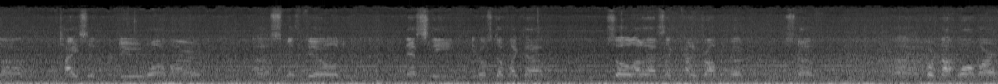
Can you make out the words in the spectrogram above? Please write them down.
uh Tyson, Perdue, Walmart, uh, Smithfield, Nestle, you know, stuff like that. So a lot of that's like kind of drop and hook stuff. Uh, of course, not Walmart.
